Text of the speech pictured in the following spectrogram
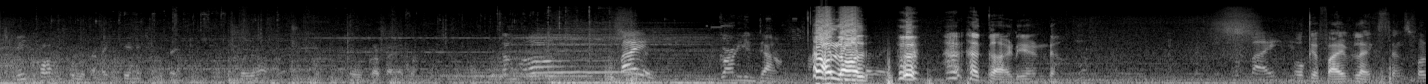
एचपी थोड़ा सा फुल होता है कि टेन एचपी तक तो ना वो कर पाएगा भाई guardian down oh lol guardian down bye okay 5 likes thanks for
